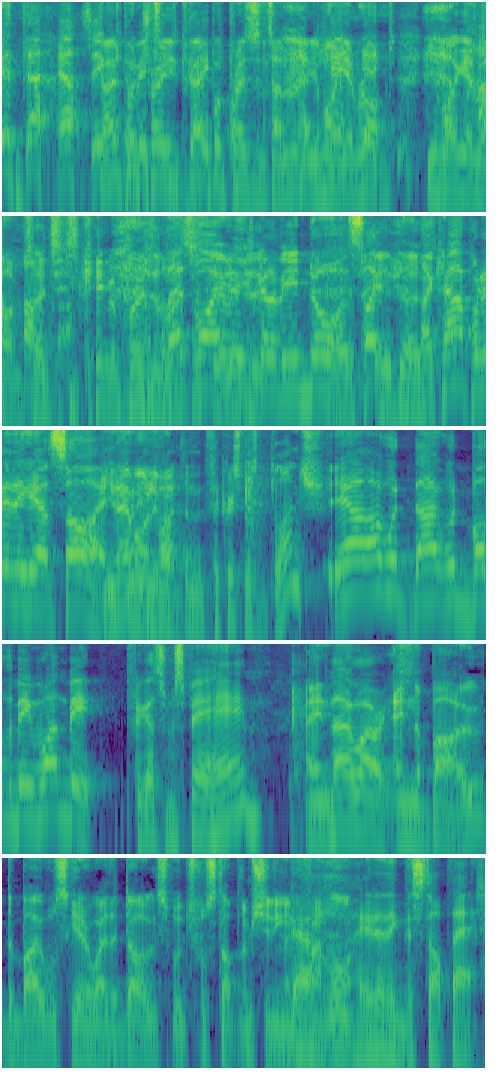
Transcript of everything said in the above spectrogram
it. That housing Don't put commission trees. Don't put presents under it. You might get robbed. You might get robbed. So just keep it present. Well, that's why everything's got to be indoors. Like, Indoors. I can't put anything outside. You don't Could mind if invite them for Christmas lunch. yeah, I would. No, it wouldn't bother me one bit. If we got some spare ham, And no worries. And the bow, the bow will scare away the dogs, which will stop them shitting on your front Oh, lawn. Anything to stop that.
